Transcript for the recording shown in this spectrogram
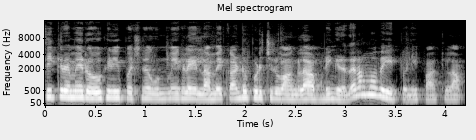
சீக்கிரமே ரோகிணி பற்றின உண்மைகளை எல்லாமே கண்டுபிடிச்சிடுவாங்களா அப்படிங்கிறத நம்ம வெயிட் பண்ணி பார்க்கலாம்.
